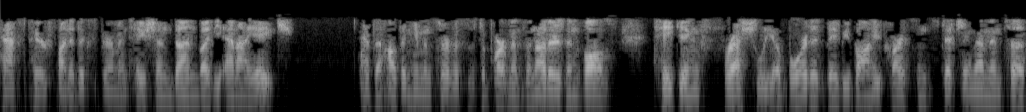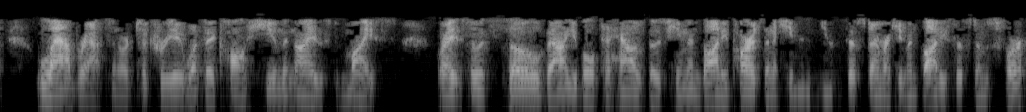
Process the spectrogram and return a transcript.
taxpayer funded experimentation done by the NIH at the Health and Human Services departments and others involves taking freshly aborted baby body parts and stitching them into lab rats in order to create what they call humanized mice right? So it's so valuable to have those human body parts and a human immune system or human body systems for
